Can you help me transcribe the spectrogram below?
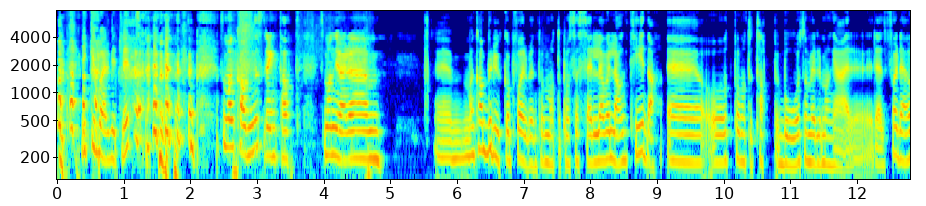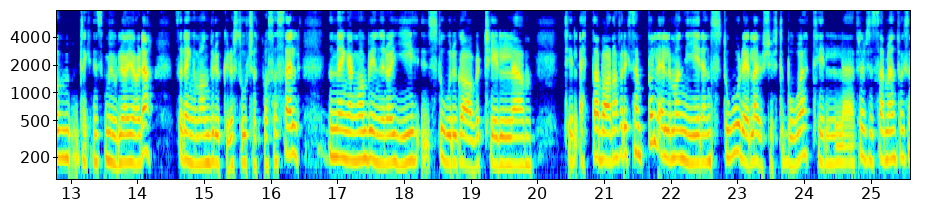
Ikke bare bitte litt. så man kan jo strengt tatt, hvis man gjør det Eh, man kan bruke opp formuen på, på seg selv over lang tid, da, eh, og på en måte tappe boet, som veldig mange er redd for. Det er jo teknisk mulig å gjøre det, så lenge man bruker det stort sett på seg selv. Men med en gang man begynner å gi store gaver til eh, til ett av barna, f.eks., eller man gir en stor del av utskifteboet til eh, Frelsesarmeen, f.eks.,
